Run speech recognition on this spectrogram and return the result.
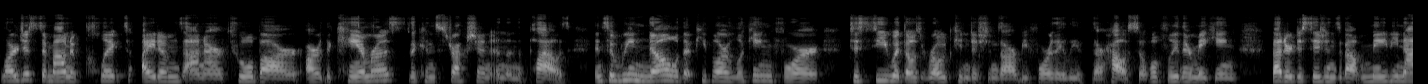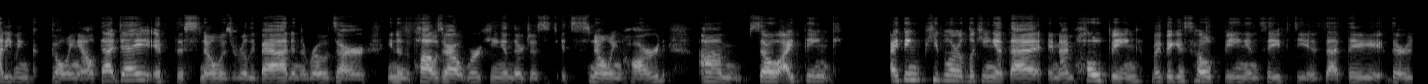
largest amount of clicked items on our toolbar are the cameras, the construction, and then the plows. And so we know that people are looking for to see what those road conditions are before they leave their house. So hopefully they're making better decisions about maybe not even going out that day if the snow is really bad and the roads are, you know, the plows are out working and they're just, it's snowing hard. Um, so I think I think people are looking at that, and I'm hoping my biggest hope being in safety is that they they're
